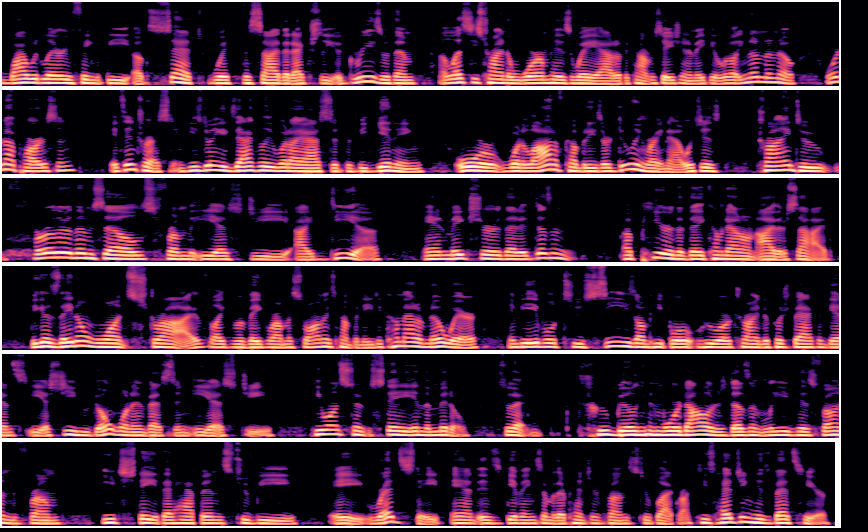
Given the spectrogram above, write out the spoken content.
why would Larry Fink be upset with the side that actually agrees with him unless he's trying to worm his way out of the conversation and make it look like, no, no, no, we're not partisan. It's interesting. He's doing exactly what I asked at the beginning, or what a lot of companies are doing right now, which is trying to further themselves from the ESG idea and make sure that it doesn't appear that they come down on either side because they don't want Strive, like Vivek Ramaswamy's company, to come out of nowhere and be able to seize on people who are trying to push back against ESG, who don't want to invest in ESG. He wants to stay in the middle so that two billion more dollars doesn't leave his fund from each state that happens to be a red state and is giving some of their pension funds to BlackRock. He's hedging his bets here.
